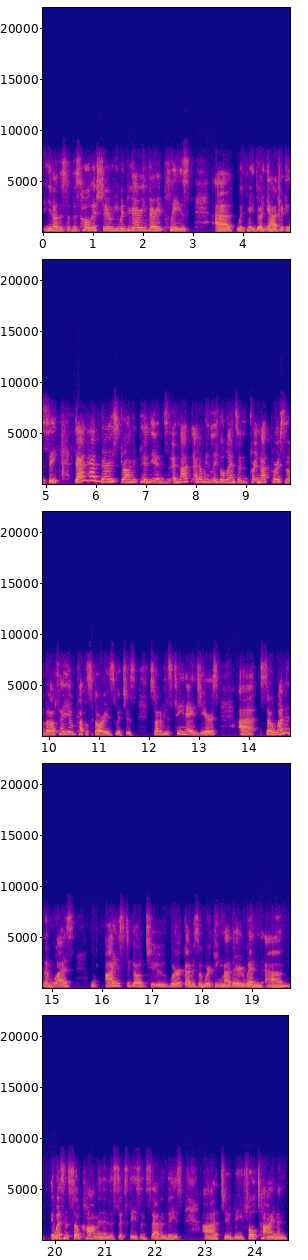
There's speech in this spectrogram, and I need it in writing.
you know, this this whole issue. He would be very, very pleased uh, with me doing advocacy. Dan had very strong opinions, and not I don't mean legal ones and per, not personal, but I'll tell you a couple stories, which is sort of his teenage years. Uh, so one of them was I used to go to work. I was a working mother when um, it wasn't so common in the 60s and 70s uh, to be full time and,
